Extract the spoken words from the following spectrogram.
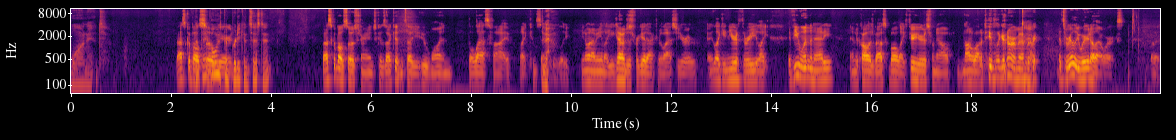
won it. But basketball's they've so always weird. been pretty consistent. Basketball's so strange because I couldn't tell you who won the last five like consecutively. You know what I mean? Like you kind of just forget after last year. Like in year three, like if you win the Natty and the college basketball, like three years from now, not a lot of people are going to remember. It's really weird how that works. But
